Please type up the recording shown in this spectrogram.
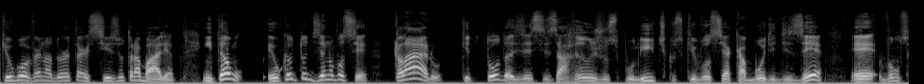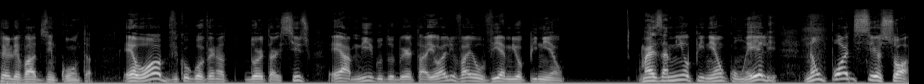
que o governador Tarcísio trabalha. Então, é o que eu estou dizendo a você, claro que todos esses arranjos políticos que você acabou de dizer é, vão ser levados em conta. É óbvio que o governador Tarcísio é amigo do Bertaioli e vai ouvir a minha opinião. Mas a minha opinião com ele não pode ser só,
